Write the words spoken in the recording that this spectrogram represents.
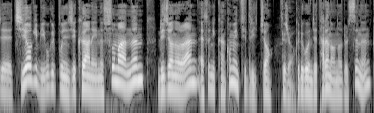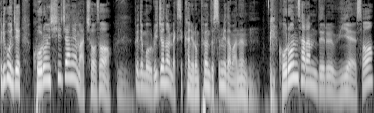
이제 지역이 미국일 뿐이지 그 안에 있는 수많은 regional한 ethnic한 커뮤니티들이 있죠. 그죠. 그리고 이제 다른 언어를 쓰는 그리고 이제 그런 시장에 맞춰서 음. 그 이제 뭐 regional Mexican 이런 표현도 씁니다만은 음. 그런 사람들을 위해서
